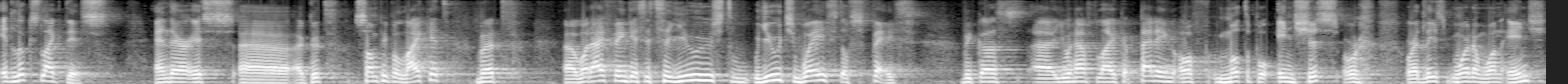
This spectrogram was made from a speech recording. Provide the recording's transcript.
it looks like this. And there is uh, a good, some people like it, but uh, what I think is it's a huge, huge waste of space because uh, you have like a padding of multiple inches or, or at least more than one inch.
